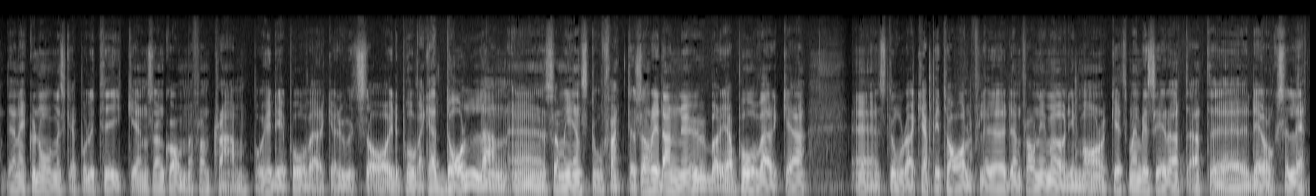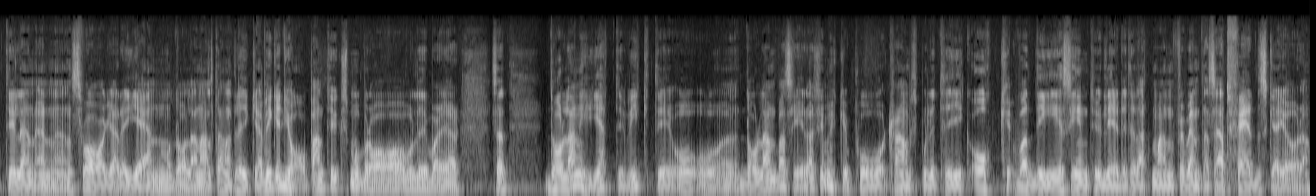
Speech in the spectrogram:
den ekonomiska politiken som kommer från Trump och hur det påverkar USA, hur det påverkar dollarn eh, som är en stor faktor som redan nu börjar påverka eh, stora kapitalflöden från emerging markets. Men vi ser att, att eh, det har också lett till en, en, en svagare yen mot dollarn allt annat lika. Vilket Japan tycks må bra av. Och det börjar, så att dollarn är jätteviktig och, och dollarn baserar sig mycket på Trumps politik och vad det i sin tur leder till att man förväntar sig att Fed ska göra.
